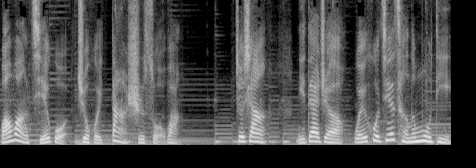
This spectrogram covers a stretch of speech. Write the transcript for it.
往往结果就会大失所望。就像你带着维护阶层的目的，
